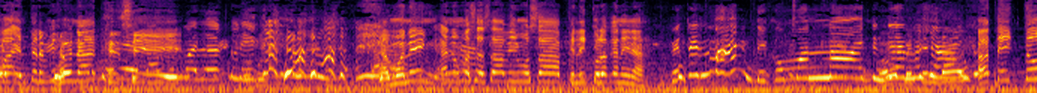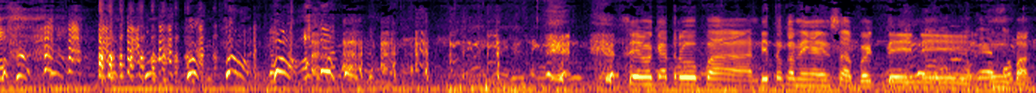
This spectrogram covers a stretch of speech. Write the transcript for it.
Pa-interview natin si. Kamuning. Anong masasabi mo sa pelikula kanina? Maintain man, di ko man na intindihan mo siya. Ah, take two. si mga katropa, dito kami ngayon sa birthday ni Umbak.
